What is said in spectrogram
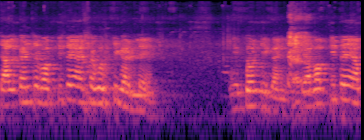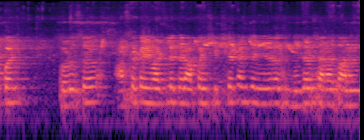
चालकांच्या बाबतीतही अशा गोष्टी घडल्या आहेत. एक दोन ठिकाणी त्या बाबतीतही आपण थोडंसं असं काही वाटलं तर आपण शिक्षकांच्या निदर्श- आनंद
